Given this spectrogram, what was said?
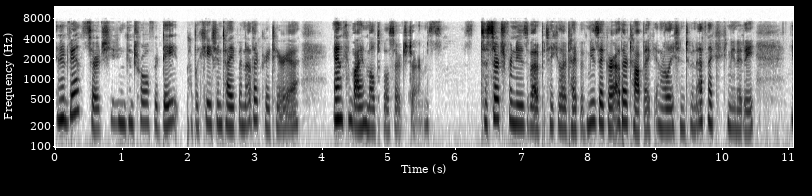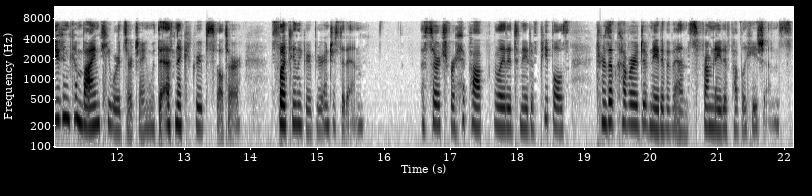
In advanced search, you can control for date, publication type, and other criteria, and combine multiple search terms. To search for news about a particular type of music or other topic in relation to an ethnic community, you can combine keyword searching with the ethnic groups filter, selecting the group you're interested in. A search for hip hop related to Native peoples turns up coverage of Native events from Native publications.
